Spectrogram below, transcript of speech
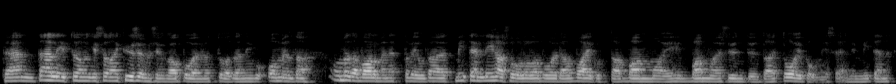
Tähän, tähän liittyen onkin sellainen kysymys, joka on poiminut tuolta niin kuin omilta, omilta valmennettavilta, että miten lihasuololla voidaan vaikuttaa vammoihin, vammojen syntyyn tai toipumiseen, niin miten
